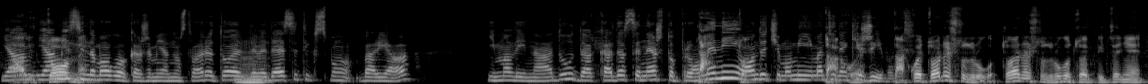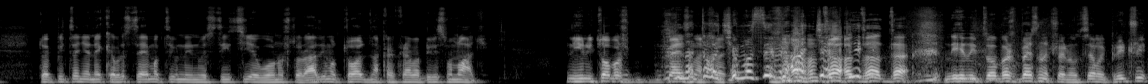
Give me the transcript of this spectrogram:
Ja, ali ja to mislim ne. da mogu da kažem jednu stvar, a to je Mm. 90-ih smo, bar ja, imali nadu da kada se nešto promeni, to- onda ćemo mi imati neki je, život. Tako je, to je nešto drugo. To je nešto drugo, to je pitanje, to je pitanje neke vrste emotivne investicije u ono što radimo, to na kraju krajeva bili smo mlađi. Nije ni to baš Na beznačajno. to ćemo se vraćati. da, da, da. Nije ni to baš beznačajno u celoj priči.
